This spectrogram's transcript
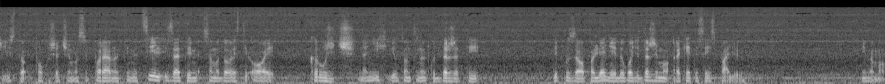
Čisto pokušat ćemo se poravnati na cilj i zatim samo dovesti ovaj kružić na njih i u tom trenutku držati tipu za opaljenje i dok držimo rakete se ispaljuju. Imamo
